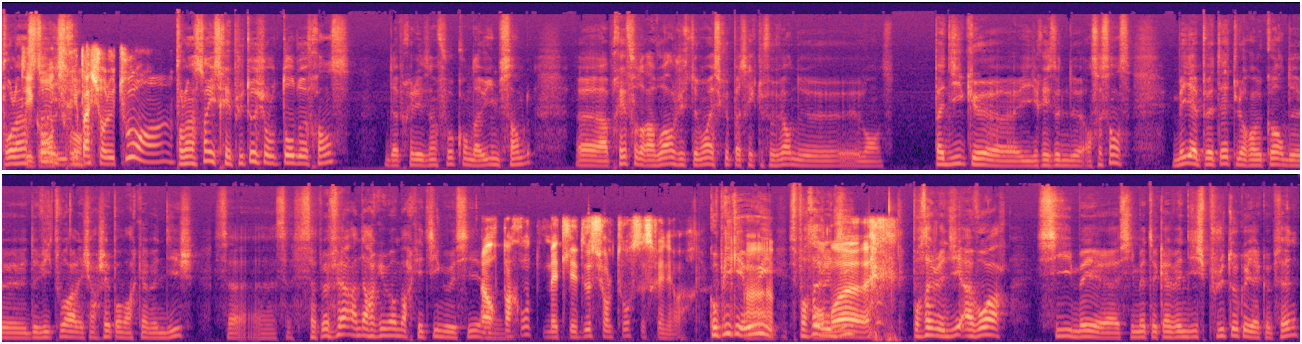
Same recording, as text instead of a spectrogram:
Pour des l'instant, il Il serait pas sur le tour. hein. Pour l'instant, il serait plutôt sur le Tour de France, d'après les infos qu'on a eues, il me semble. Euh, après, il faudra voir justement est-ce que Patrick Lefevre ne. Bon, pas dit qu'il raisonne de- en ce sens, mais il y a peut-être le record de, de victoire à aller chercher pour Mark Cavendish. Ça, ça, ça peut faire un argument marketing aussi. Alors euh, par contre, mettre les deux sur le Tour, ce serait une erreur. Compliqué, oui, Ah, oui. C'est pour ça que je moi, dis, pour ça que je dis à voir s'ils met, euh, mettent Cavendish plutôt que Jacobsen.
